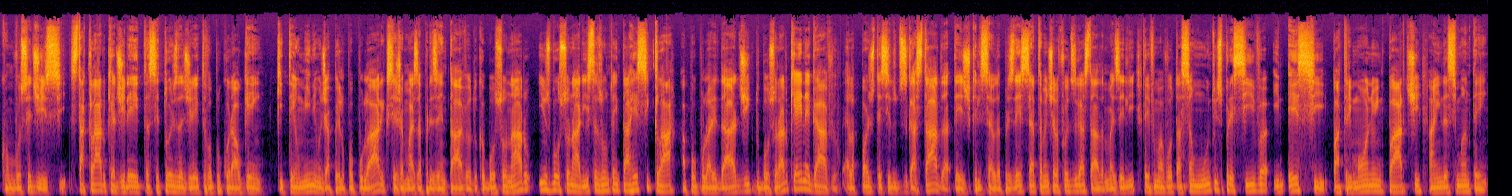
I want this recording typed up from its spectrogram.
como você disse. Está claro que a direita, setores da direita vão procurar alguém que tenha um mínimo de apelo popular e que seja mais apresentável do que o Bolsonaro, e os bolsonaristas vão tentar reciclar a popularidade do Bolsonaro, que é inegável. Ela pode ter sido desgastada desde que ele saiu da presidência, certamente ela foi desgastada, mas ele teve uma votação muito expressiva e esse patrimônio, em parte, ainda se mantém.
